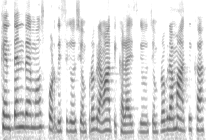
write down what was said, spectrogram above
¿Qué entendemos por distribución programática? La distribución programática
